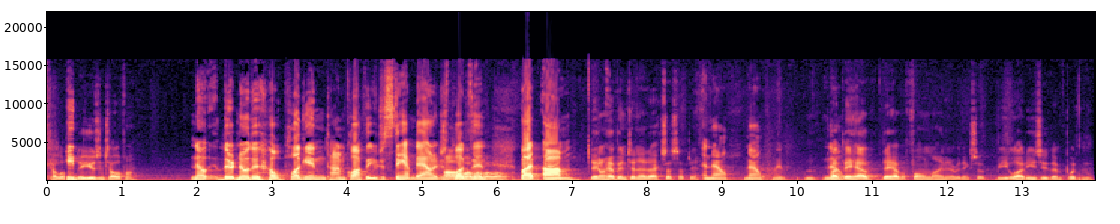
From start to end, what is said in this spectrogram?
Tele- He- They're using telephone? No, there, no, the whole plug-in time clock that you just stamp down, it just Oh, plugs whoa, in. whoa, whoa, whoa. But, um, They don't have internet access up there? and no, no, we've- But they have, they have a phone line and everything, so it'd be a lot easier than putting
